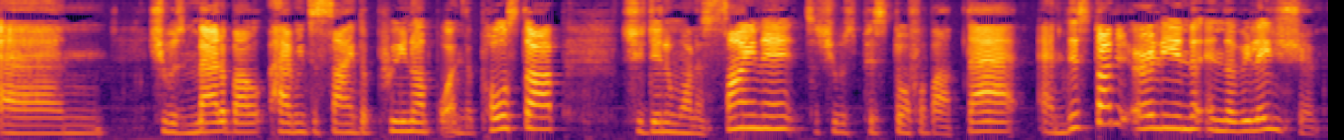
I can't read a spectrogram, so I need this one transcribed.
And she was mad about having to sign the prenup on the post op. She didn't want to sign it, so she was pissed off about that. And this started early in the in the relationship.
